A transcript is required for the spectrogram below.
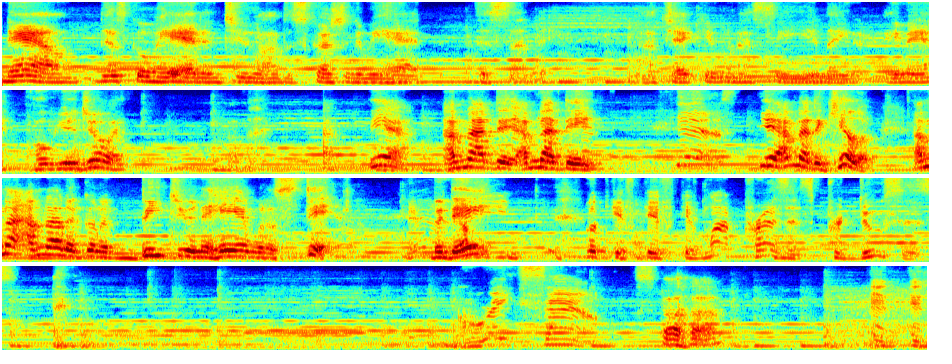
now let's go ahead into our discussion that we had this Sunday. I'll check you when I see you later. Amen. Hope you enjoy. Yeah, I'm not the I'm not the Yes. Yeah, I'm not the killer. I'm not I'm not gonna beat you in the head with a stick. Yeah. But they I mean, look if if if my presence produces great sounds uh-huh. and and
